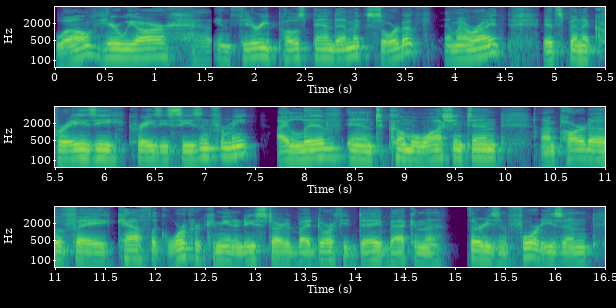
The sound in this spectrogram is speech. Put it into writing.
Well, here we are, uh, in theory, post pandemic, sort of. Am I right? It's been a crazy, crazy season for me. I live in Tacoma, Washington. I'm part of a Catholic worker community started by Dorothy Day back in the 30s and 40s. And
